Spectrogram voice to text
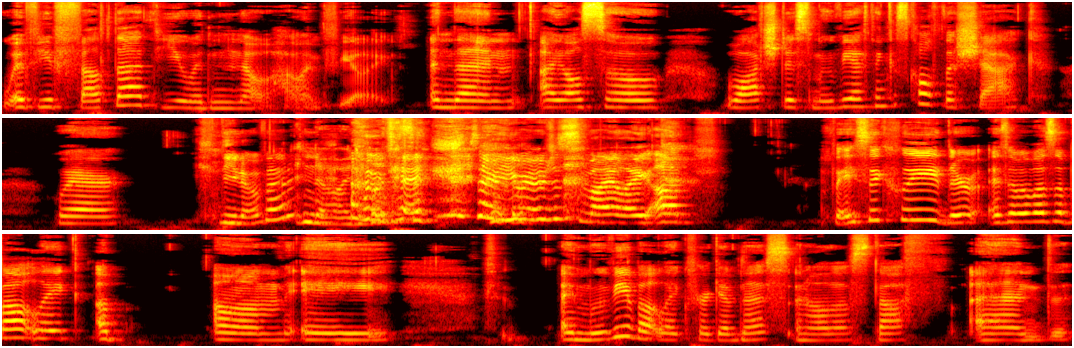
if you felt that, you would know how I'm feeling. And then I also watched this movie, I think it's called The Shack, where do you know about it? No, I don't. okay, so you were just smiling. Um, basically, there so it was about like a um a a movie about like forgiveness and all those stuff and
